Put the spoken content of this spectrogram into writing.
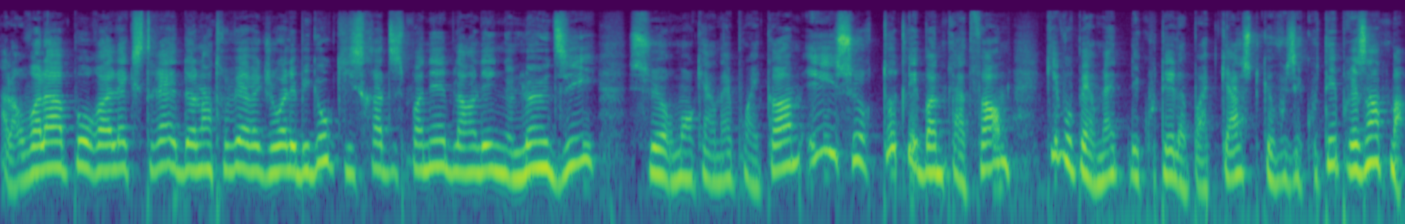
Alors voilà pour euh, l'extrait de l'entrevue avec Joël Bigot qui sera disponible en ligne lundi sur moncarnet.com et sur toutes les bonnes plateformes qui vous permettent d'écouter le podcast que vous écoutez présentement.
